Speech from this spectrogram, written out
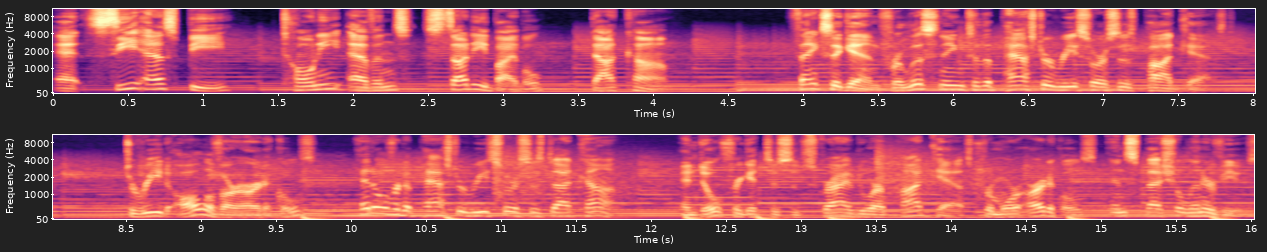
at csbtonyevansstudybible.com. Thanks again for listening to the Pastor Resources Podcast. To read all of our articles, head over to pastorresources.com. And don't forget to subscribe to our podcast for more articles and special interviews.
